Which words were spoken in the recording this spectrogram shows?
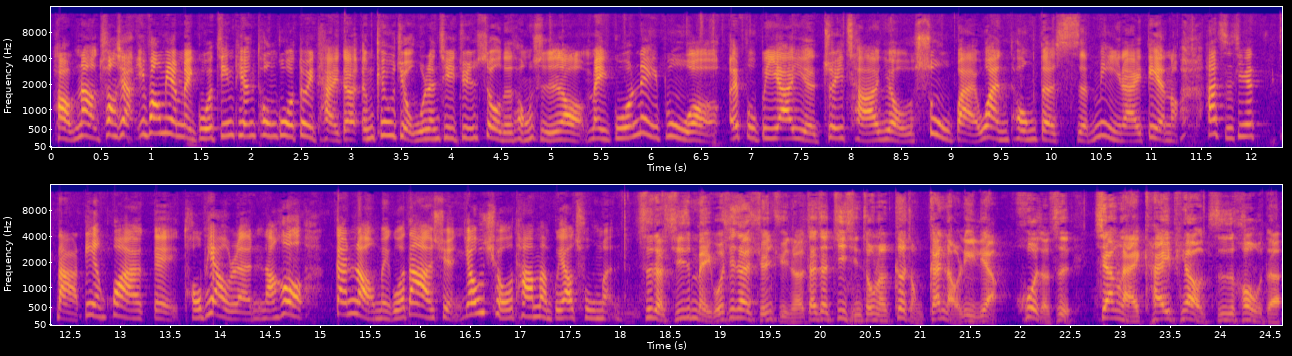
好，那创下一方面，美国今天通过对台的 MQ 九无人机军售的同时哦，美国内部哦，FBI 也追查有数百万通的神秘来电哦，他直接打电话给投票人，然后干扰美国大选，要求他们不要出门。是的，其实美国现在选举呢，在这进行中呢，各种干扰力量，或者是将来开票之后的。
